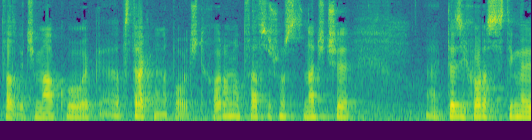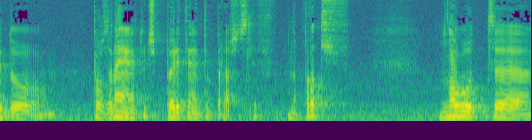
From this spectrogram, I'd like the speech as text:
Това звучи малко абстрактно на повечето хора, но това всъщност значи, че тези хора са стигнали до прозрението, че парите не те правят щастлив. Напротив, много от е,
